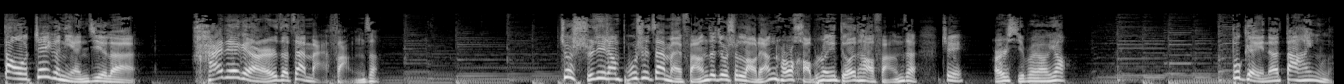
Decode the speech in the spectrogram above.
到这个年纪了，还得给儿子再买房子。就实际上不是再买房子，就是老两口好不容易得套房子，这儿媳妇要要，不给呢答应了，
